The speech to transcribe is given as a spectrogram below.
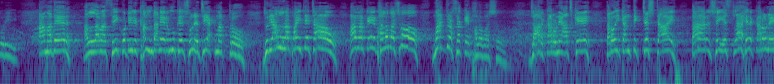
করি। আমাদের আল্লামা শ্রীকটির খানদানের মুখে শুনেছি একমাত্র, যদি আল্লাহ পাইতে চাও, আমাকে ভালোবাসো, মাদ্রাসাকে ভালোবাসো। যার কারণে আজকে তার ঐকান্তিক চেষ্টায়, তার সেই ইসলাহের কারণে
